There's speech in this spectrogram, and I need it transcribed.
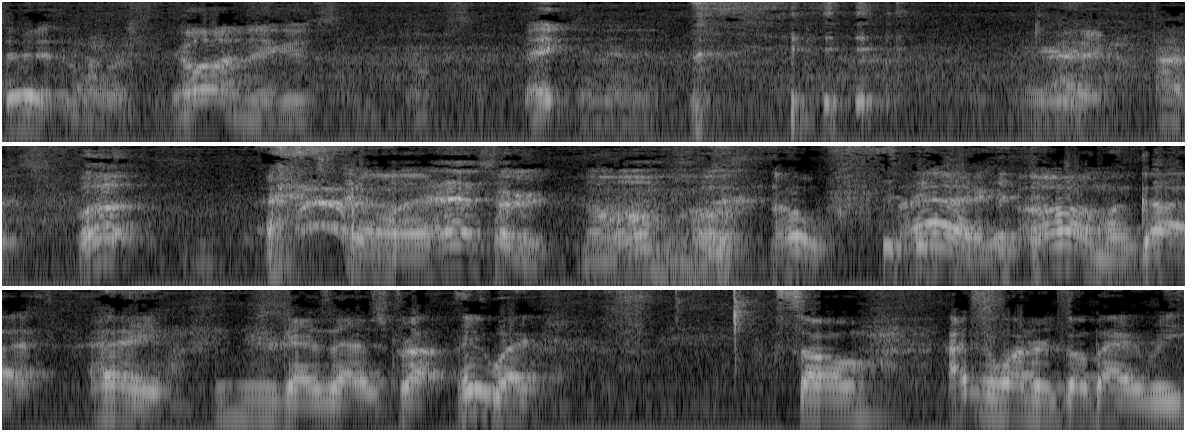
Shit. Y'all niggas. Some bacon in it. Hey. Hot as fuck. My ass hurt. No homo. No fact. oh my god. Hey, you guys his ass dropped. Anyway, so I just wanted to go back and re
